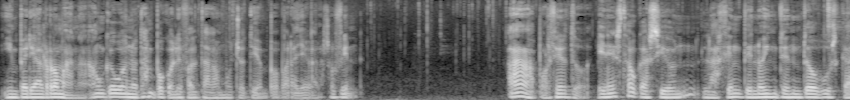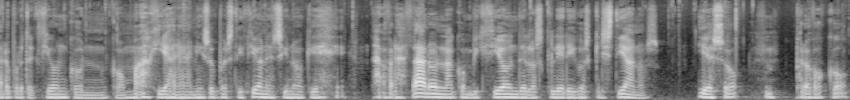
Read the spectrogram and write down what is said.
imperial romana, aunque bueno, tampoco le faltaba mucho tiempo para llegar a su fin. Ah, por cierto, en esta ocasión la gente no intentó buscar protección con, con, magia ni supersticiones, sino que abrazaron la convicción de los clérigos cristianos. Y eso provocó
